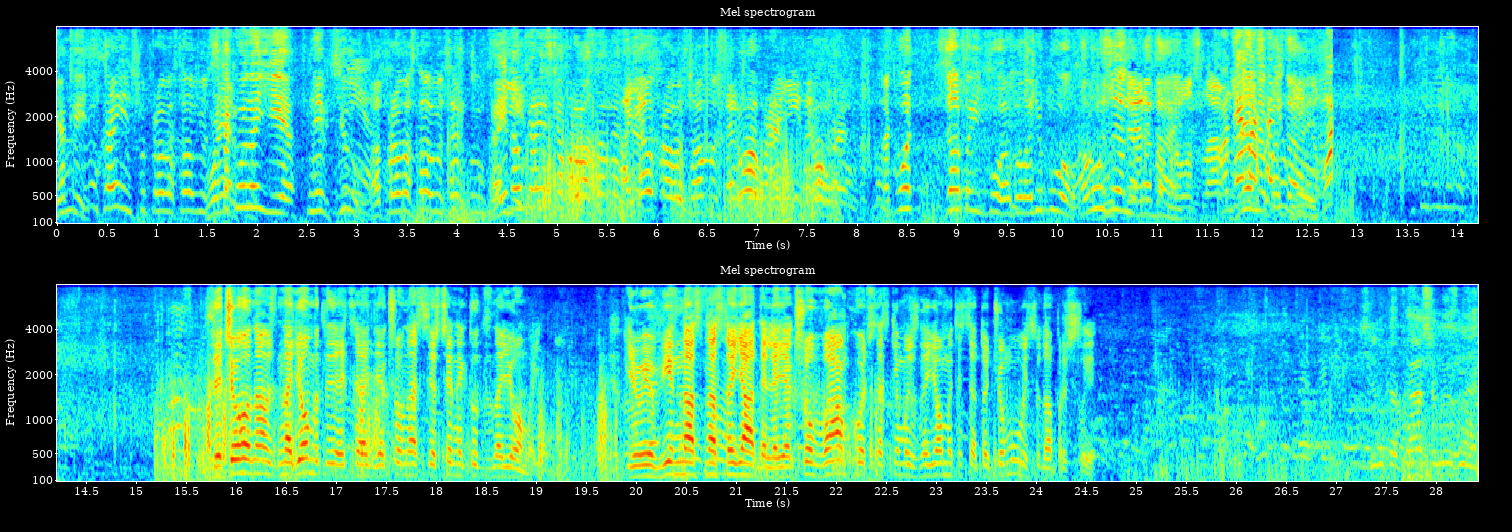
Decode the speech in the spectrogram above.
Який? Українську православну Ось так воно є. Не в цю, а православну церкву А це України. українська православна А я в православну церкву України. добре. Так от заповідь Бога була любов, а ви вже нападаєте. Вже нападаєте. Для чого нам знайомитися, якщо в нас священник тут знайомий? І він нас настоятеля. Якщо вам хочеться з кимось знайомитися, то чому ви сюди прийшли? Жінка каже, не знає.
